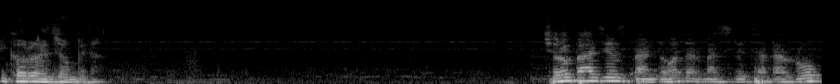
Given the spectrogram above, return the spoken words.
این کار رو انجام بدن. چرا بعضی از بنده ها در مسیر تقرب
